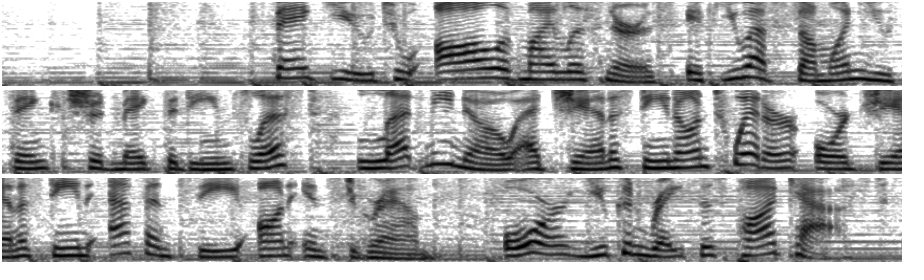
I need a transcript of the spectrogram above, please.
Thank you to all of my listeners. If you have someone you think should make the Dean's List, let me know at Janice Dean on Twitter or Janice Dean FNC on Instagram. Or you can rate this podcast.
